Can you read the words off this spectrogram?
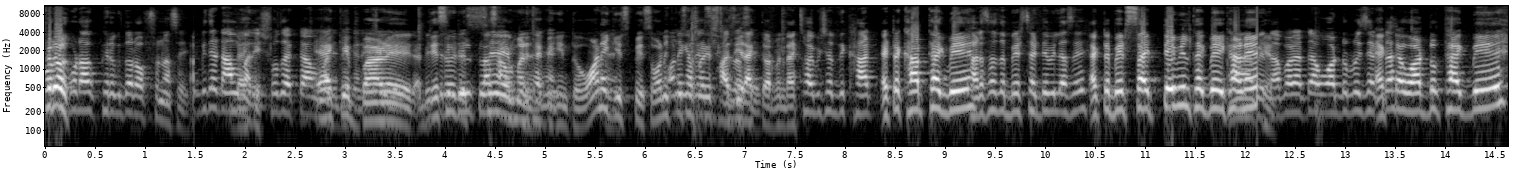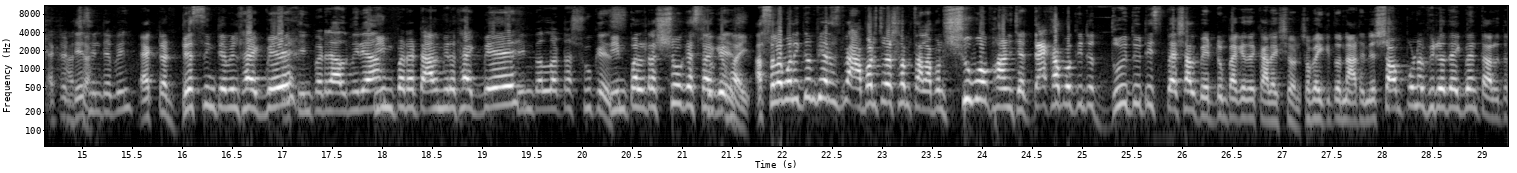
ফেরত প্রোডাক্ট ফেরত দেওয়ার অপশন আছে। ভিতরে একটা আলমারি সোজা একটা আলমারি একেবারে ড্রেসিং প্লাস আলমারি থাকবে। কিন্তু। অনেক স্পেস অনেক অনেক কিছু আপনাকে সাজিয়ে রাখতে পারবেন দেখেন। ছয় বিশ খাট। একটা খাট থাকবে। খাটের সাথে বেড সাইড টেবিল আছে। একটা বেড সাইড টেবিল থাকবে এখানে। তারপর একটা ওয়ার্ডরোব রয়েছে একটা। একটা ওয়ার্ডরোব থাকবে। একটা ড্রেসিং টেবিল একটা ড্রেসিং টেবিল থাকবে। তিন পাটের আলমিরা। তিন পাটা আলমিরা থাকবে। তিন পাল্লাটা সুকেস তিন পাল্টা শোকেস থাকবে ভাই। আসসালামু আলাইকুম ভিউয়ার্স আবার চলে আসলাম চালাবন শুভ ফার্নিচার দেখাবো কিন্তু দুই দুইটি স্পেশাল বেডরুম প্যাকেজের কালেকশন সবাই কিন্তু নাটিনের সম্পূর্ণ ভিডিও দেখবেন তাহলে তো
